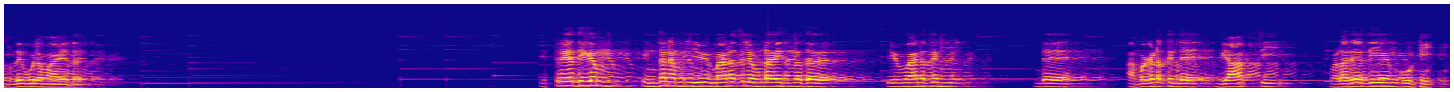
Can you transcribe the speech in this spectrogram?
പ്രതികൂലമായത്. ഇത്രയധികം ഇന്ധനം ഈ വിമാനത്തിൽ ഉണ്ടായിരുന്നത് ഈ വിമാനത്തിന്റെ അപകടത്തിന്റെ വ്യാപ്തി വളരെയധികം കൂട്ടി.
